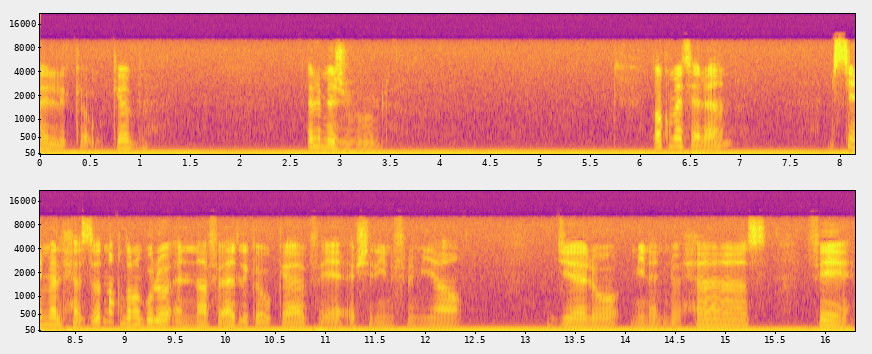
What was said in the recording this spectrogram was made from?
الكوكب المجهول. دونك مثلا باستعمال الحزات نقدر نقولوا أن في الكوكب فيه عشرين في المية ديالو من النحاس فيه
